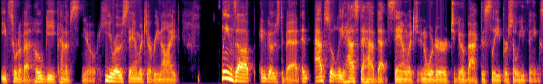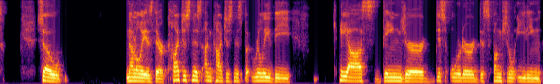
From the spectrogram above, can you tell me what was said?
eats sort of a hoagie kind of you know hero sandwich every night cleans up and goes to bed and absolutely has to have that sandwich in order to go back to sleep or so he thinks so not only is there consciousness unconsciousness but really the chaos, danger, disorder, dysfunctional eating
